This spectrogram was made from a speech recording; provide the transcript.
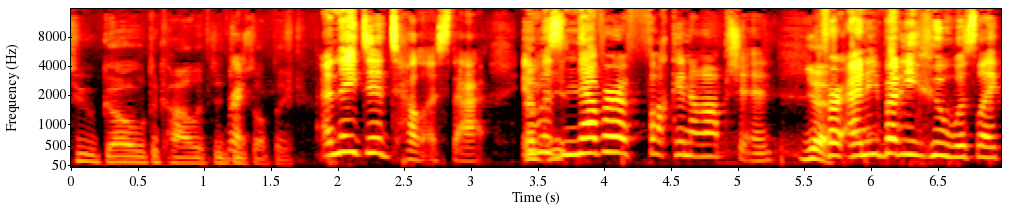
to go to college to do Right. something. And they did tell us that. It And was never a fucking option Yeah. for anybody who was like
